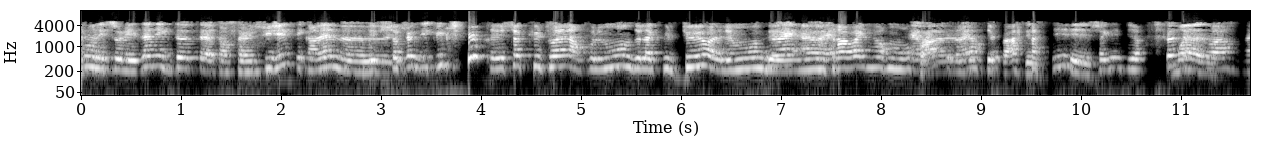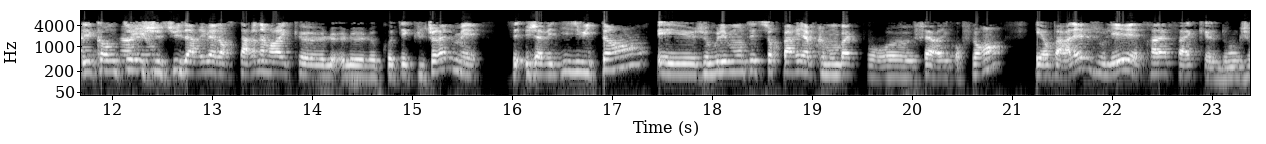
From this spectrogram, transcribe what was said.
coup, on est sur les anecdotes. Attends, enfin, le sujet, c'est quand même euh, Des le chocs. choc des cultures. c'est le choc culturel entre le monde de la culture et le monde des- Ouais, ouais. du travail normand, quoi. ouais, c'est vrai, je sais pas. c'est aussi, et chaque étudiant. Toi, Moi, Et quand euh, je suis arrivée, alors ça n'a rien à voir avec euh, le, le- le côté culturel, mais j'avais 18 ans et je voulais monter sur Paris après mon bac pour euh, faire les cours Florent. Et en parallèle, je voulais être à la fac. Donc, je,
